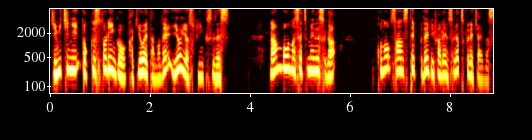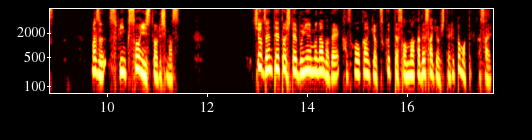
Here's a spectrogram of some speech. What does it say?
地道に docstring を書き終えたので、いよいよスフィンクスです。乱暴な説明ですが、この3ステップでリファレンスが作れちゃいます。まず、スフィンクスをインストールします。一応前提として VM などで仮想環境を作ってその中で作業していると思ってください。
